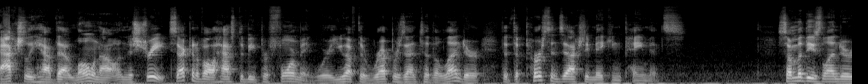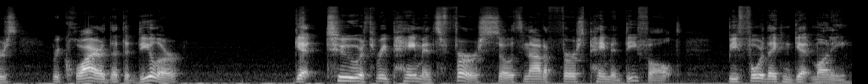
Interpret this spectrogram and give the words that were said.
actually have that loan out on the street. Second of all, it has to be performing, where you have to represent to the lender that the person's actually making payments. Some of these lenders require that the dealer get two or three payments first, so it's not a first payment default, before they can get money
